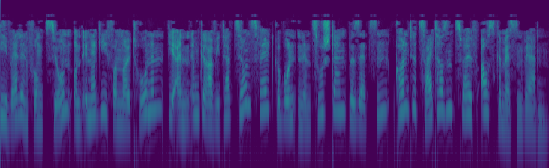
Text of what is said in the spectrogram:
die Wellenfunktion und Energie von Neutronen, die einen im Gravitationsfeld gebundenen Zustand besetzen, konnte 2012 ausgemessen werden.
